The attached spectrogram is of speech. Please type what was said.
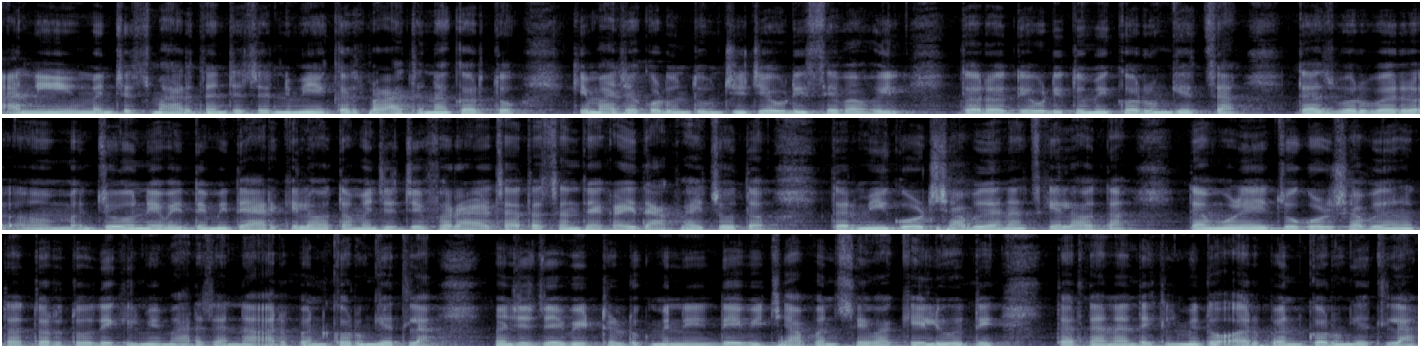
आणि म्हणजेच महाराजांच्या चरणी मी एकच प्रार्थना करतो की माझ्याकडून तुमची जेवढी सेवा होईल तर तेवढी तुम्ही करून घेत जा. त्याचबरोबर जो नैवेद्य मी तयार केला होता म्हणजे जे फराळाचं आता संध्याकाळी दाखवायचं होतं तर मी गोड साबुदाणाच केला होता. त्यामुळे जो गोड शाबुदाना होता तर तो देखील मी महाराजांना अर्पण करून घेतला. म्हणजे जे विठ्ठल रुक्मिणी देवीची आपण सेवा केली होती तर त्यांना देखील मी तो अर्पण करून घेतला.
